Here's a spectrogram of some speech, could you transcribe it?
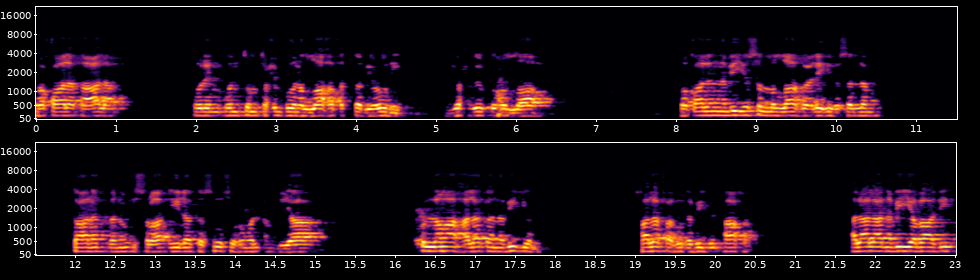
وقال تعالى قل ان کنتم تحبون اللہ فاتبعونی یحببکم اللہ وقال النبی صلی اللہ علیہ وسلم كانت بنو اسرائیل تسوسهم الانبیاء كلما حلق نبی خلفه نبی آخر الا نبی بعدی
